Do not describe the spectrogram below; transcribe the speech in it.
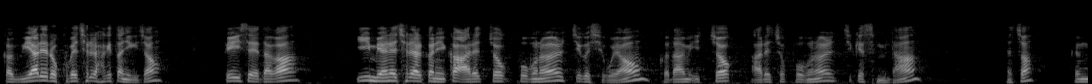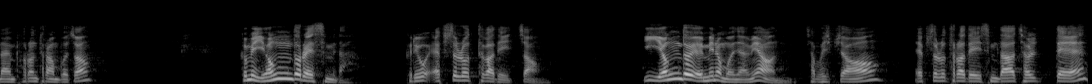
그러니까 위아래로 구배 처리를 하겠다는 얘기죠. 베이스에다가 이 면에 처리할 거니까 아래쪽 부분을 찍으시고요. 그 다음에 이쪽 아래쪽 부분을 찍겠습니다. 됐죠? 그 다음에 front를 한번 보죠. 그러면 0도로 했습니다. 그리고 absolute가 되어 있죠. 이 0도의 의미는 뭐냐면 자 보십시오. absolute가 되어 있습니다. 절대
